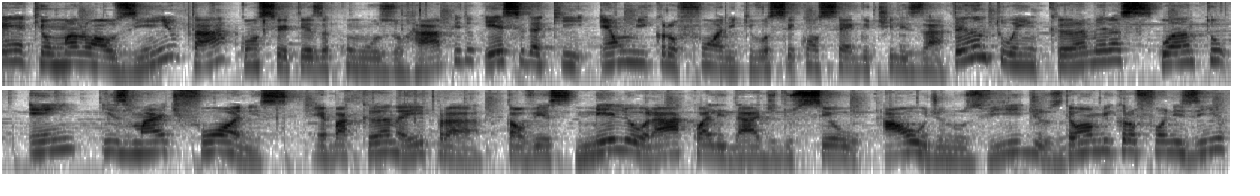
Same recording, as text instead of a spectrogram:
tem aqui um manualzinho, tá? Com certeza com uso rápido. Esse daqui é um microfone que você consegue utilizar tanto em câmeras quanto em smartphones. É bacana aí para talvez melhorar a qualidade do seu áudio nos vídeos. Então é um microfonezinho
